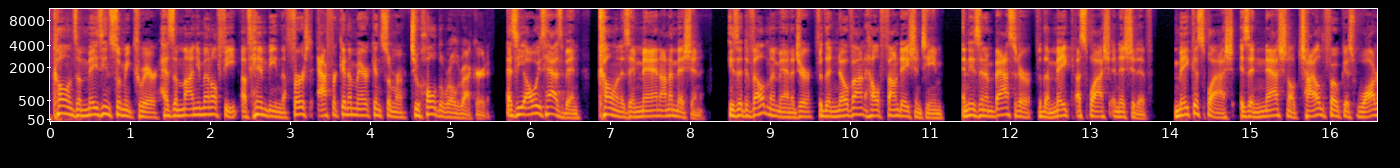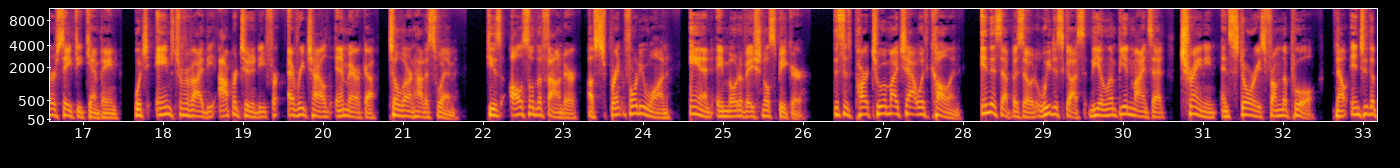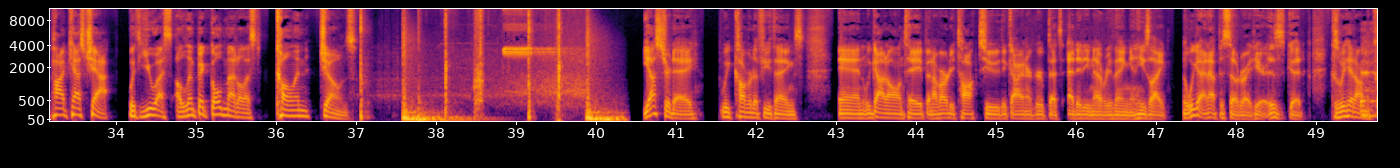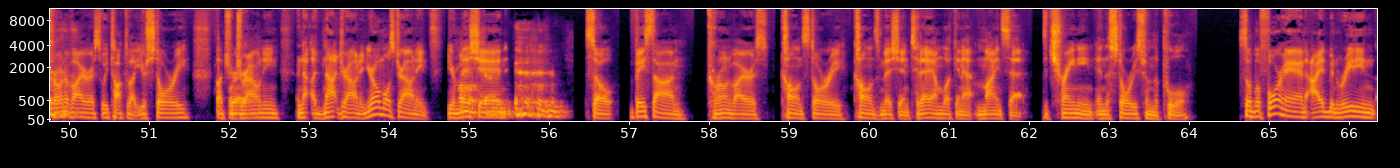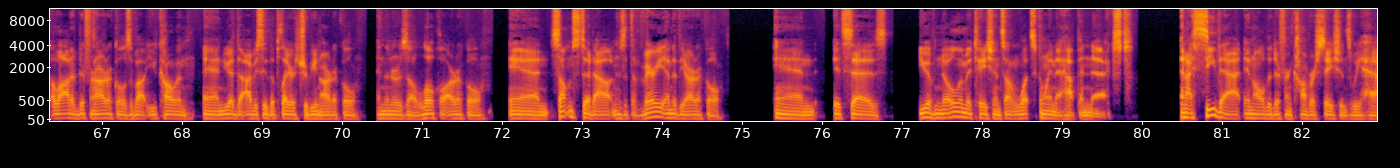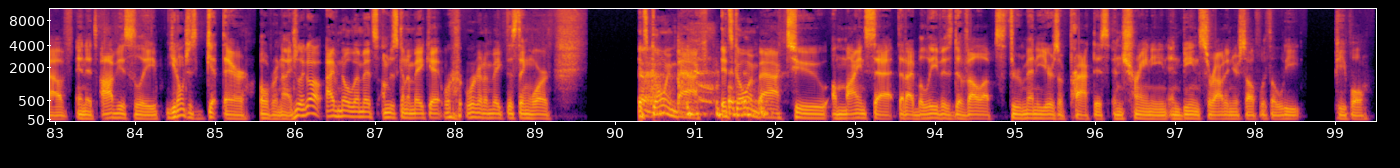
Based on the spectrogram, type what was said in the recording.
Cullen's amazing swimming career has the monumental feat of him being the first African American swimmer to hold the world record. As he always has been, Cullen is a man on a mission. He's a development manager for the Novant Health Foundation team, and he's an ambassador for the Make a Splash initiative. Make a Splash is a national child focused water safety campaign which aims to provide the opportunity for every child in America to learn how to swim. He is also the founder of Sprint 41 and a motivational speaker. This is part two of my chat with Cullen. In this episode, we discuss the Olympian mindset, training, and stories from the pool. Now into the podcast chat with U.S. Olympic gold medalist Cullen Jones. Yesterday, we covered a few things and we got it all on tape. And I've already talked to the guy in our group that's editing everything. And he's like, we got an episode right here. This is good. Because we hit on coronavirus. We talked about your story, about your right. drowning, not, uh, not, drowning. You're almost drowning, your almost mission. so, based on coronavirus, Cullen's story, Cullen's mission, today I'm looking at mindset, the training, and the stories from the pool. So beforehand, I had been reading a lot of different articles about you, Cullen, and you had the, obviously the Players Tribune article, and then there was a local article, and something stood out, and it was at the very end of the article, and it says you have no limitations on what's going to happen next. And I see that in all the different conversations we have. And it's obviously, you don't just get there overnight. You're like, oh, I have no limits. I'm just going to make it. We're, we're going to make this thing work. It's going back. It's going back to a mindset that I believe is developed through many years of practice and training and being surrounding yourself with elite people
